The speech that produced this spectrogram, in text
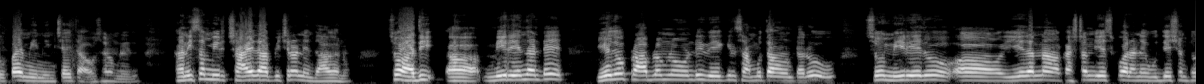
రూపాయి మీ నుంచి అయితే అవసరం లేదు. కనీసం మీరు ఛాయ్ తాపించినా నేను తాగను. సో అది మీరు ఏంటంటే ఏదో ప్రాబ్లంలో ఉండి వెహికల్స్ అమ్ముతా ఉంటారు. సో మీరు ఏదో ఏదన్నా కష్టం చేసుకోవాలనే ఉద్దేశంతో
